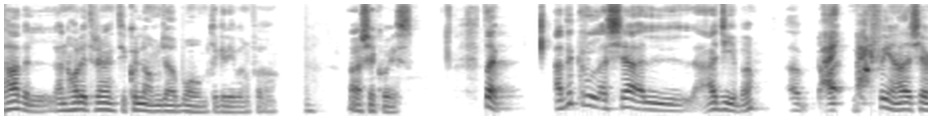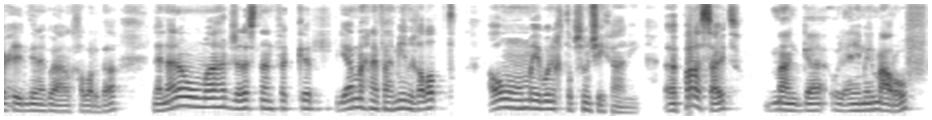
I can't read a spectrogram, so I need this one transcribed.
هذا الانهولي ترينتي كلهم جابوهم تقريبا ف هذا شيء كويس طيب أذكر الأشياء العجيبة حرفيا هذا الشيء الوحيد اللي أقول عن الخبر ذا لأن أنا وماهر جلسنا نفكر يا أما إحنا فاهمين غلط أو هم يبون يقتبسون شيء ثاني. Parasyte مانجا والأنمي المعروف.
